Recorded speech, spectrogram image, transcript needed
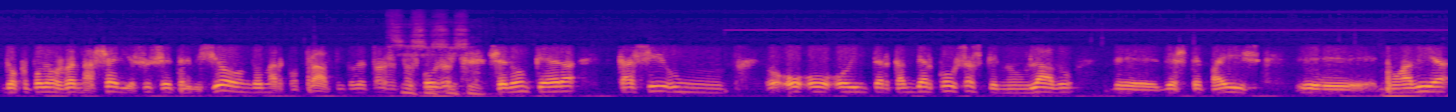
do que podemos ver nas series de televisión, do narcotráfico, de todas estas sí, cousas, sí, sí. senón que era casi un o, o, o intercambiar cousas que nun lado de, deste país eh, non había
